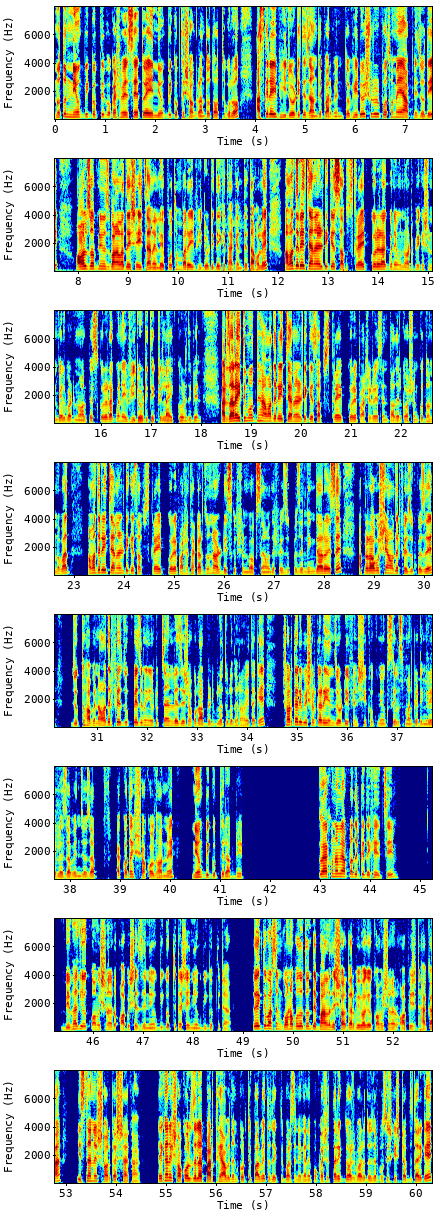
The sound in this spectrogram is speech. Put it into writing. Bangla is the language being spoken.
নতুন নিয়োগ বিজ্ঞপ্তি প্রকাশ হয়েছে, তো এই নিয়োগ বিজ্ঞপ্তি সংক্রান্ত তথ্যগুলো আজকের এই ভিডিওটিতে জানতে পারবেন। তো ভিডিও শুরুর প্রথমে আপনি যদি অল জব নিউজ বাংলাদেশ এই চ্যানেলে প্রথমবার এই ভিডিওটি দেখে থাকেন তাহলে আমাদের এই চ্যানেলটিকে সাবস্ক্রাইব করে রাখবেন এবং notification bell button all press করে রাখবেন, এই ভিডিওটিতে একটি লাইক করে দিবেন। আর যারা ইতিমধ্যে আমাদের এই চ্যানেলটিকে সাবস্ক্রাইব করে পাশে রয়েছেন, তাদেরকে অসংখ্য ধন্যবাদ। আমাদের এই চ্যানেলটিকে সাবস্ক্রাইব করে পাশে থাকার জন্য আর ডিসক্রিপশন বক্সে আমাদের ফেসবুক পেজের লিঙ্ক দেওয়া রয়েছে। আপনারা অবশ্যই আমাদের ফেসবুক পেজে যুক্ত হবেন। আমাদের ফেসবুক পেজ এবং ইউটিউব চ্যানেলে যে সকল আপডেটগুলো তুলে ধরা হয়ে থাকে, সরকারি, বেসরকারি এনজিও ডিফেন্স শিক্ষক নিয়োগ sales marketing railway job NGO job এক কথায় সকল ধরনের নিয়োগ বিজ্ঞপ্তির আপডেট তো এখন আমি আপনাদেরকে দেখে দিচ্ছি, বিভাগীয় কমিশনার অফিসের যে নিয়োগ বিজ্ঞপ্তিটা, সেই নিয়োগ বিজ্ঞপ্তিটা। তো দেখতে পাচ্ছেন, গণপ্রজাতন্ত্রে বাংলাদেশ সরকার বিভাগীয় কমিশনার অফিস, ঢাকা। স্থানের সরকার শাখা। তো এখানে সকল জেলার প্রার্থী আবেদন করতে পারবে। তো দেখতে পাচ্ছেন এখানে প্রকাশের তারিখ দশ বারো দু হাজার পঁচিশ খ্রিস্টাব্দ তারিখে।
